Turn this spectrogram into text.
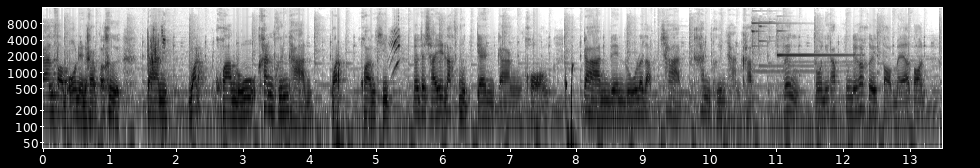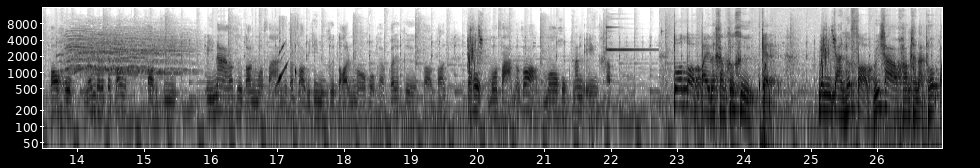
การสอบโอเน็ตนะครับก็คือการวัดความรู้ขั้นพื้นฐาน วัดความคิด เราจะใช้หลักสูตรแกนกลางของการเรียนรู้ระดับชาติขั้นพื้นฐานครับ ซึ่งตัวนี้ครับคุณเดก็เคยสอบมาแล้วตอนป .6 แล้วเดี๋ยวก็จะต้องสอบอีกทีปีหน้าก็คือตอนม .3 แล้วก็สอบอีกทีหนึ่งคือตอนม .6 ครับก็จะคือสอบตอนม .6 ม .3 แล้วก็ม .6 นั่นเองครับ ตัวต่อไปนะครับก็คือแกด เป็นการทดสอบวิชาความถนัดทั่วไป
